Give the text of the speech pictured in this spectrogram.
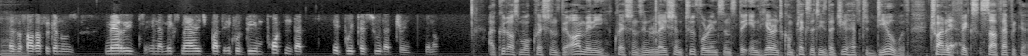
mm. as a South African who's married in a mixed marriage, but it would be important that it we pursue that dream, you know. I could ask more questions. There are many questions in relation to, for instance, the inherent complexities that you have to deal with trying to fix South Africa,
